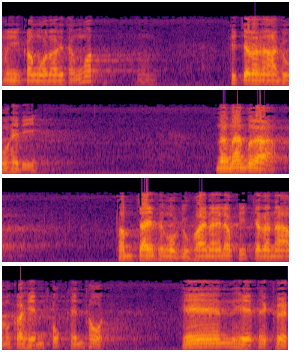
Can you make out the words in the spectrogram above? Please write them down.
ไม่มีกังวลอะไรทั้งหมดพิจารณาดูให้ดี ดังนั้นเมื่อทำใจสงบอยู่ภายในแล้วพิจารณามันก็เห็นทุกข์เห็นโทษ เห็นเหตุให้เกิด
